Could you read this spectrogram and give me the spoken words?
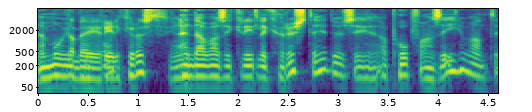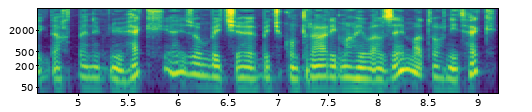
Een mooie dan ben je redelijk gerust. Ja. En dan was ik redelijk gerust, hè, dus eh, op hoop van zegen, want ik dacht, ben ik nu hek? Zo'n beetje, beetje contrari mag je wel zijn, maar toch niet hek.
